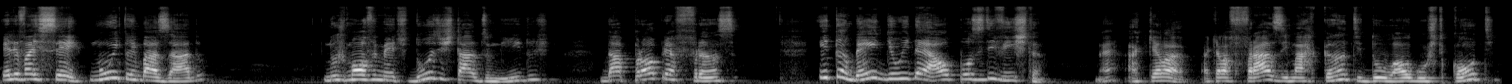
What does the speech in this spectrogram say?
ele vai ser muito embasado nos movimentos dos Estados Unidos, da própria França e também de um ideal positivista. Né? Aquela, aquela frase marcante do Auguste Comte,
